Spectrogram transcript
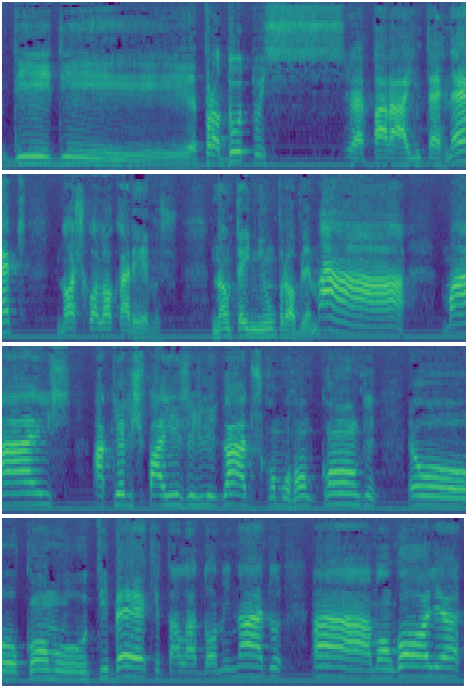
de, de produtos é, para a internet, nós colocaremos. Não tem nenhum problema. Ah, mas aqueles países ligados como Hong Kong, ou como o Tibete, que está lá dominado, a Mongólia,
